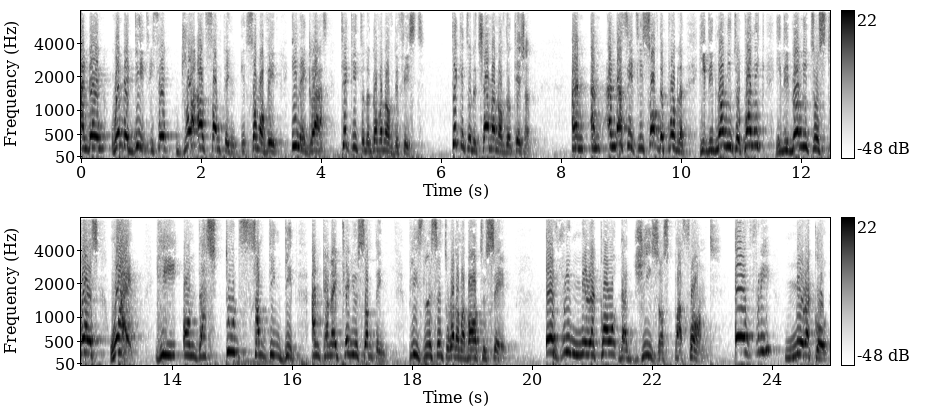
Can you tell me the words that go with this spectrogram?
And then when they did, he said, draw out something, some of it in a glass, take it to the governor of the feast, take it to the chairman of the occasion. And, and, and that's it. He solved the problem. He did not need to panic. He did not need to stress. Why? He understood something deep. And can I tell you something? Please listen to what I'm about to say. Every miracle that Jesus performed, every miracle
